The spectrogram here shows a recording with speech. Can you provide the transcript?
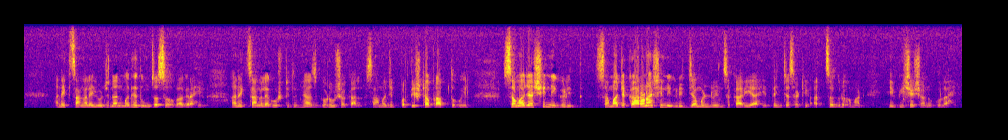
अनेक चांगल्या योजनांमध्ये तुमचा सहभाग राहील. अनेक चांगल्या गोष्टी तुम्ही आज घडू शकाल. सामाजिक प्रतिष्ठा प्राप्त होईल. समाजाशी निगडीत समाजकारणाशी निगडीत ज्या मंडळींचं कार्य आहे त्यांच्यासाठी आजचं ग्रहमान हे विशेष अनुकूल आहे.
